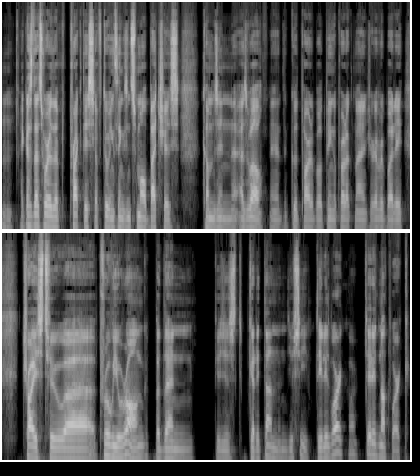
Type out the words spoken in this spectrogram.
Mm. I guess that's where the practice of doing things in small batches comes in as well. Uh, the good part about being a product manager, everybody tries to uh, prove you wrong, but then you just get it done and you see did it work or did it not work.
